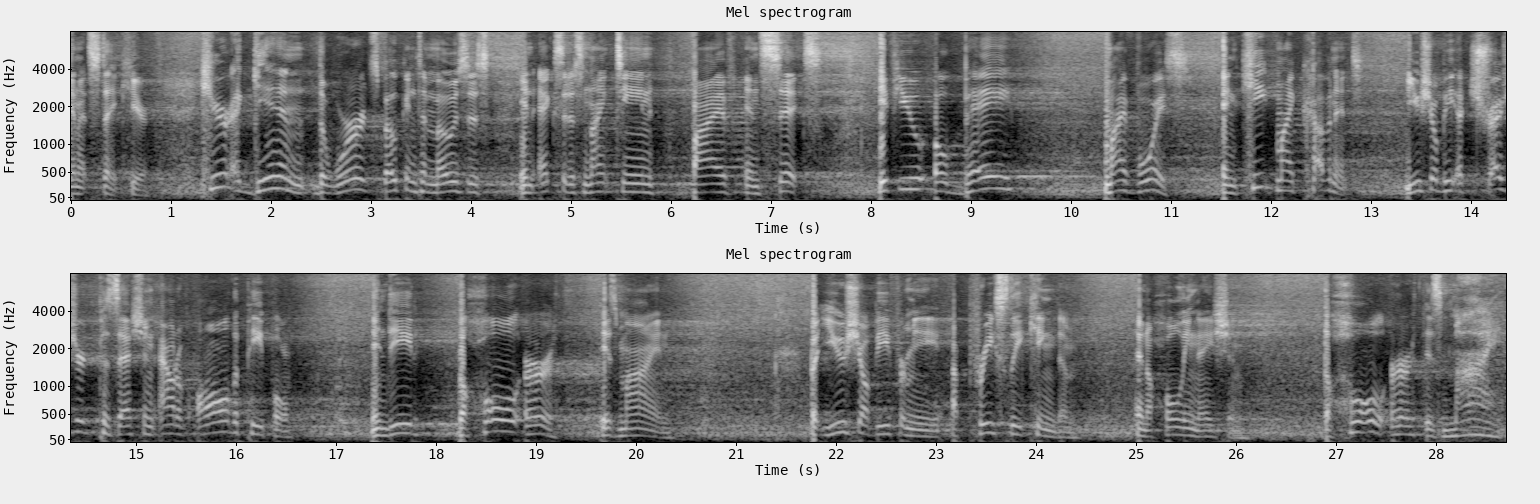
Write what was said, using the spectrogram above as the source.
and at stake here. Here again, the word spoken to Moses in Exodus 19 5 and 6. If you obey my voice and keep my covenant, you shall be a treasured possession out of all the people. Indeed, the whole earth is mine. But you shall be for me a priestly kingdom and a holy nation. Whole earth is mine.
